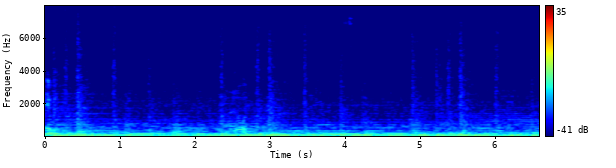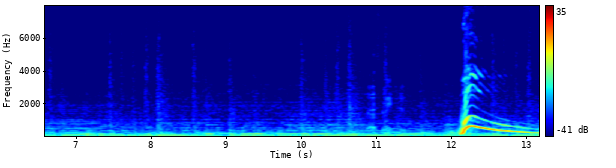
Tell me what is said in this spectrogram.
image. Annoying. Woo!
